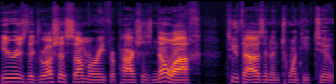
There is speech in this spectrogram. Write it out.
Here is the drasha summary for Parshas Noach 2022.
